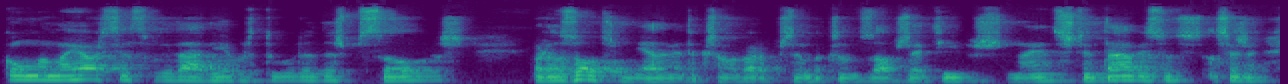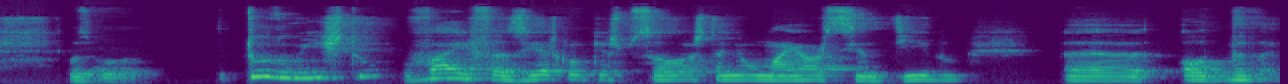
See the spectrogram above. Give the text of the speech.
com uma maior sensibilidade e abertura das pessoas para os outros, nomeadamente a questão agora, por exemplo, a questão dos objetivos é? sustentáveis, ou seja, tudo isto vai fazer com que as pessoas tenham um maior sentido uh, ou de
